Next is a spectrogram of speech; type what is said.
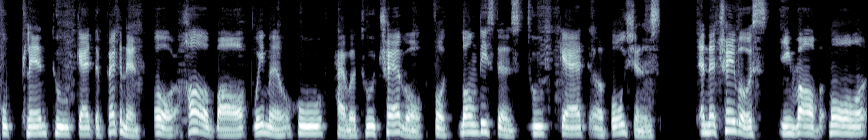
who plan to get pregnant, or how about women who have to travel for long distance to get abortions? And the travels involve more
